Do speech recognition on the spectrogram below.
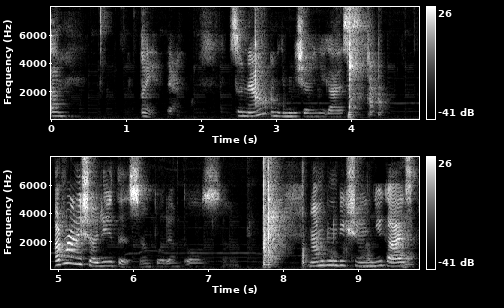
Um, oh yeah, there. So now I'm gonna be showing you guys. I've already showed you the simple dimples. So I'm going to be showing you guys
